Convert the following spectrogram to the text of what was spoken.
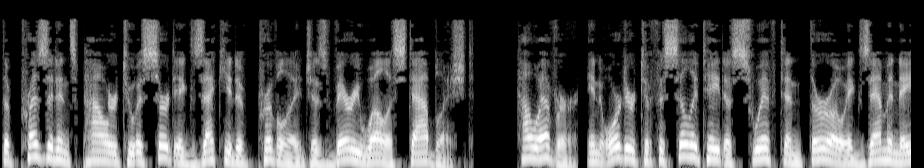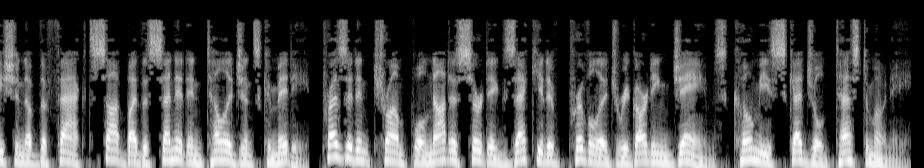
The president's power to assert executive privilege is very well established. However, in order to facilitate a swift and thorough examination of the facts sought by the Senate Intelligence Committee, President Trump will not assert executive privilege regarding James Comey's scheduled testimony.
